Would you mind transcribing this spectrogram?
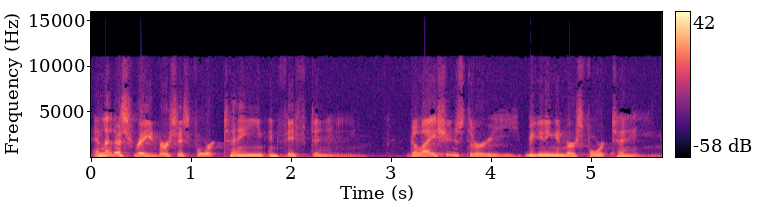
and let us read verses 14 and 15. Galatians 3, beginning in verse 14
